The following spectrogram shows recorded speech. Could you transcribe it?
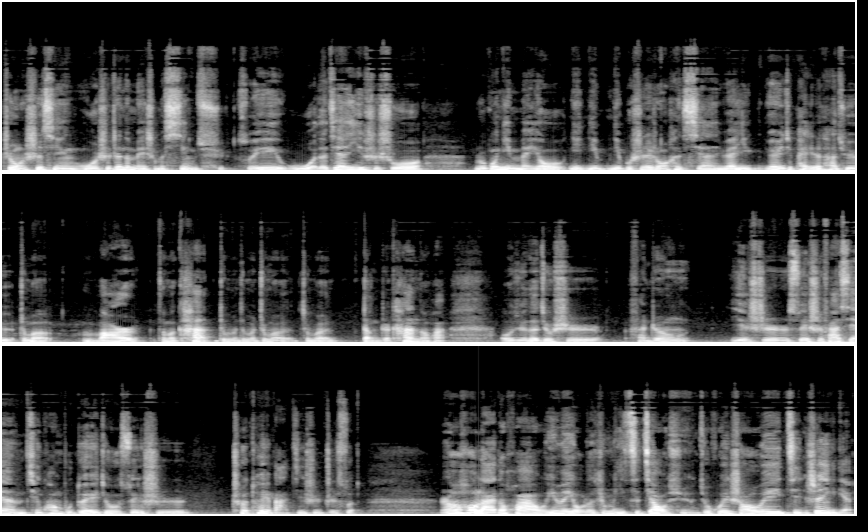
这种事情，我是真的没什么兴趣。所以我的建议是说，如果你没有你你你不是那种很闲，愿意愿意去陪着他去这么玩儿，这么看，这么这么这么这么等着看的话。我觉得就是，反正也是随时发现情况不对就随时撤退吧，及时止损。然后后来的话，我因为有了这么一次教训，就会稍微谨慎一点。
